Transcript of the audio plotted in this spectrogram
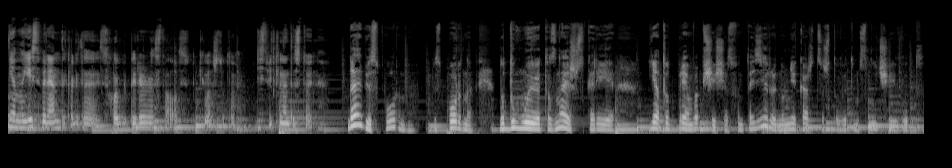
Не, ну есть варианты, когда хобби перерастало все-таки во что-то действительно достойное. Да, бесспорно, бесспорно. Но думаю, это, знаешь, скорее... Я тут прям вообще сейчас фантазирую, но мне кажется, что в этом случае вот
